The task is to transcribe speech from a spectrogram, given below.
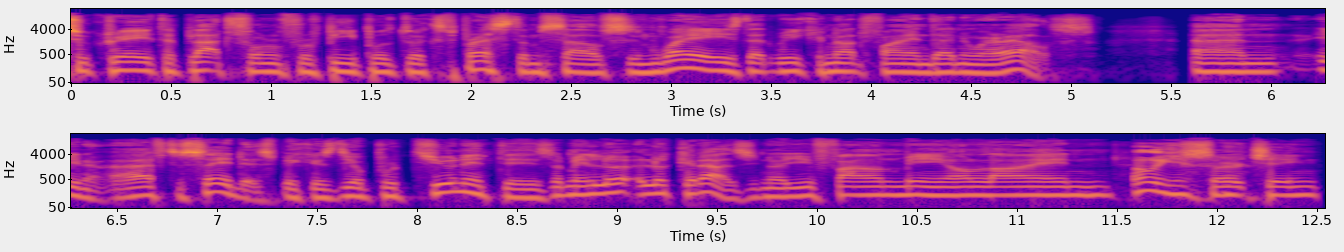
to create a platform for people to express themselves in ways that we cannot find anywhere else. And you know, I have to say this because the opportunities. I mean, look, look at us. You know, you found me online. Oh, yeah. searching.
